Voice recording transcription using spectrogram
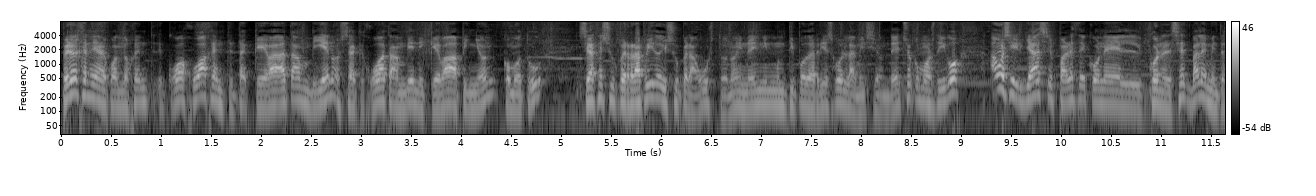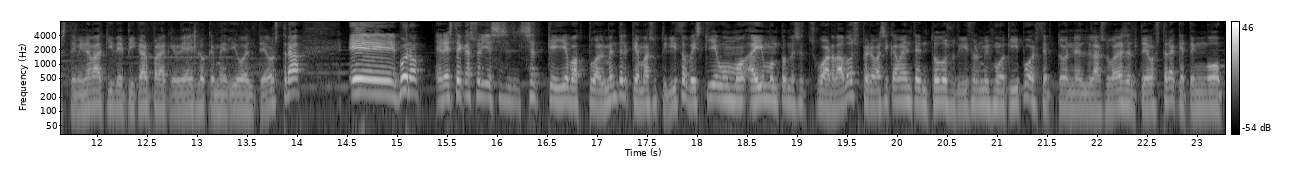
Pero en general, cuando gente, juega gente que va tan bien, o sea, que juega tan bien y que va a piñón, como tú, se hace súper rápido y súper a gusto, ¿no? Y no hay ningún tipo de riesgo en la misión. De hecho, como os digo, vamos a ir ya, si os parece, con el, con el set, ¿vale? Mientras terminaba aquí de picar para que veáis lo que me dio el Teostra. Eh, bueno, en este caso ya es el set que llevo actualmente, el que más utilizo. Veis que llevo hay un montón de sets guardados, pero básicamente en todos utilizo el mismo equipo, excepto en el de las duales del Teostra, que tengo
